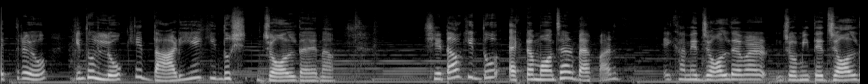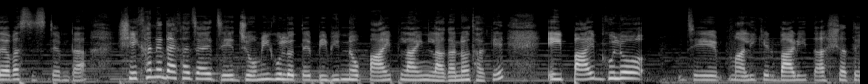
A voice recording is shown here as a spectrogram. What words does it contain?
ক্ষেত্রেও কিন্তু লোকে দাঁড়িয়ে কিন্তু জল দেয় না। সেটাও কিন্তু একটা মজার ব্যাপার। এখানে জল দেওয়ার, জমিতে জল দেওয়ার সিস্টেমটা সেখানে দেখা যায় যে জমিগুলোতে বিভিন্ন পাইপ লাইন লাগানো থাকে। এই পাইপগুলো যে মালিকের বাড়ি, তার সাথে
